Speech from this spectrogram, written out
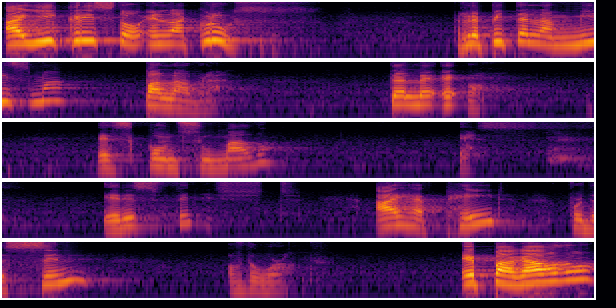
ahí Cristo en la cruz, repite la misma palabra. Teleo. Es consumado. Es. It is finished. I have paid for the sin of the world. He pagado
